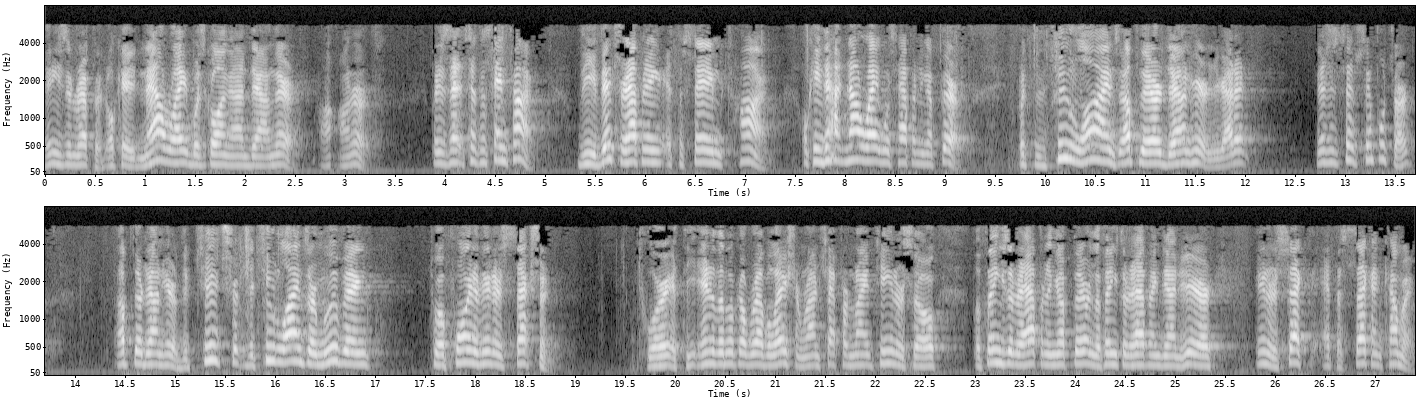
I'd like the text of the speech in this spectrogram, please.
Then he's in interrupted. Okay, now write what's going on down there on earth. But it's at, the same time. The events are happening at the same time. Okay, now, now write what's happening up there. But the two lines up there, down here, you got it? This is a simple chart. Up there, down here. The two, the two lines are moving to a point of intersection to where at the end of the book of Revelation, around chapter 19 or so, the things that are happening up there and the things that are happening down here intersect at the second coming.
